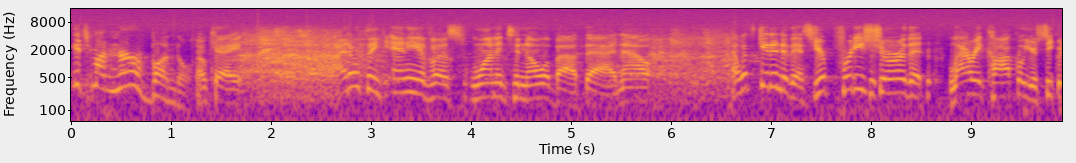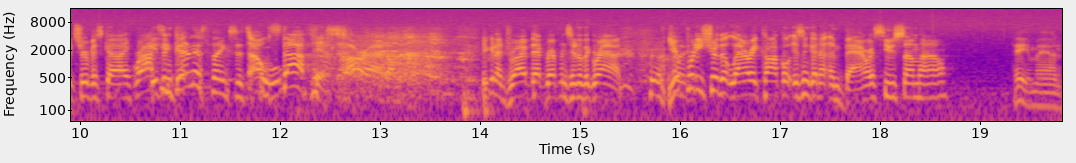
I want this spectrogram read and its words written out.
It's my nerve bundle. okay. I don't think any of us wanted to know about that. Now, now let's get into this. You're pretty sure that Larry Cockell, your Secret Service guy, Rocky isn't Dennis thinks it's Oh, cool. stop this! All right. You're going to drive that reference into the ground. You're pretty sure that Larry Cockell isn't going to embarrass you somehow? Hey, man.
